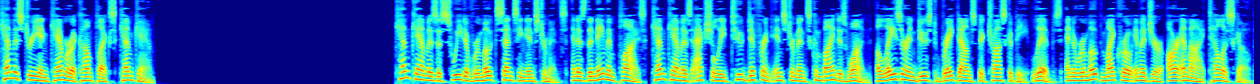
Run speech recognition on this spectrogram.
Chemistry and camera complex ChemCam. ChemCam is a suite of remote sensing instruments, and as the name implies, ChemCam is actually two different instruments combined as one, a laser-induced breakdown spectroscopy and a remote micro-imager telescope.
